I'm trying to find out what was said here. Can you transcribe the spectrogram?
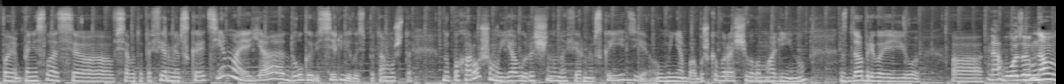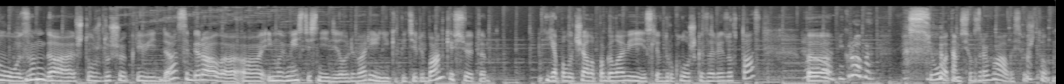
понеслась э, вся вот эта фермерская тема, я долго веселилась, потому что, ну, по-хорошему, я выращена на фермерской еде. У меня бабушка выращивала малину, сдабривая ее а, навозом. Навозом, да, что уж душой кривить, да, собирала, а, и мы вместе с ней делали вареники, пятили банки, все это я получала по голове, если вдруг ложкой залезу в таз. А, э, микробы. Все, там все взрывалось, вы что?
